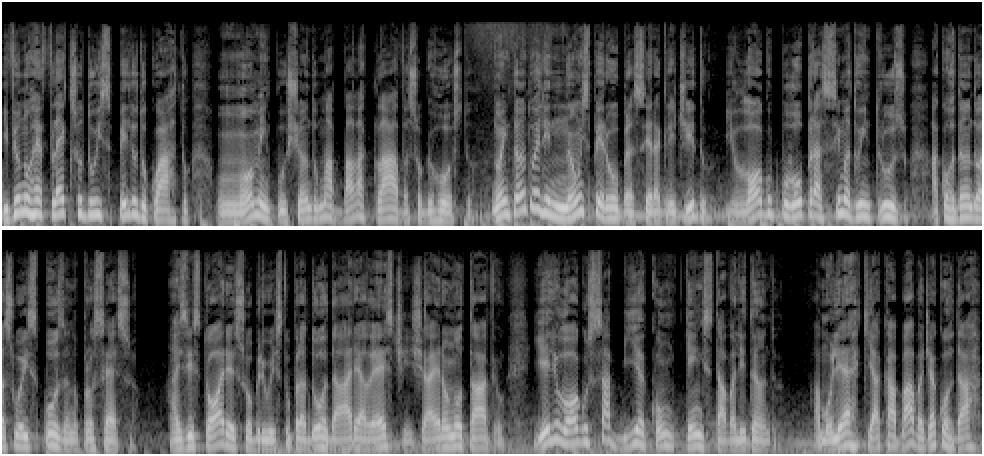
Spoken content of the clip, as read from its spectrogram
e viu no reflexo do espelho do quarto um homem puxando uma balaclava sob o rosto. No entanto, ele não esperou para ser agredido e logo pulou para cima do intruso, acordando a sua esposa no processo. As histórias sobre o estuprador da área leste já eram notável e ele logo sabia com quem estava lidando. A mulher, que acabava de acordar,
